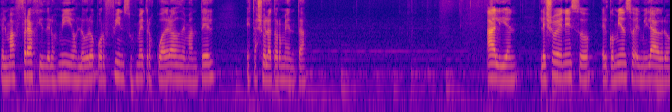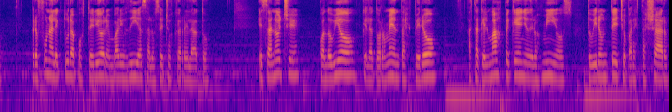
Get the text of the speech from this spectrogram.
el más frágil de los míos, logró por fin sus metros cuadrados de mantel, estalló la tormenta. Alguien leyó en eso el comienzo del milagro, pero fue una lectura posterior en varios días a los hechos que relato. Esa noche, cuando vio que la tormenta esperó hasta que el más pequeño de los míos tuviera un techo para estallar,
